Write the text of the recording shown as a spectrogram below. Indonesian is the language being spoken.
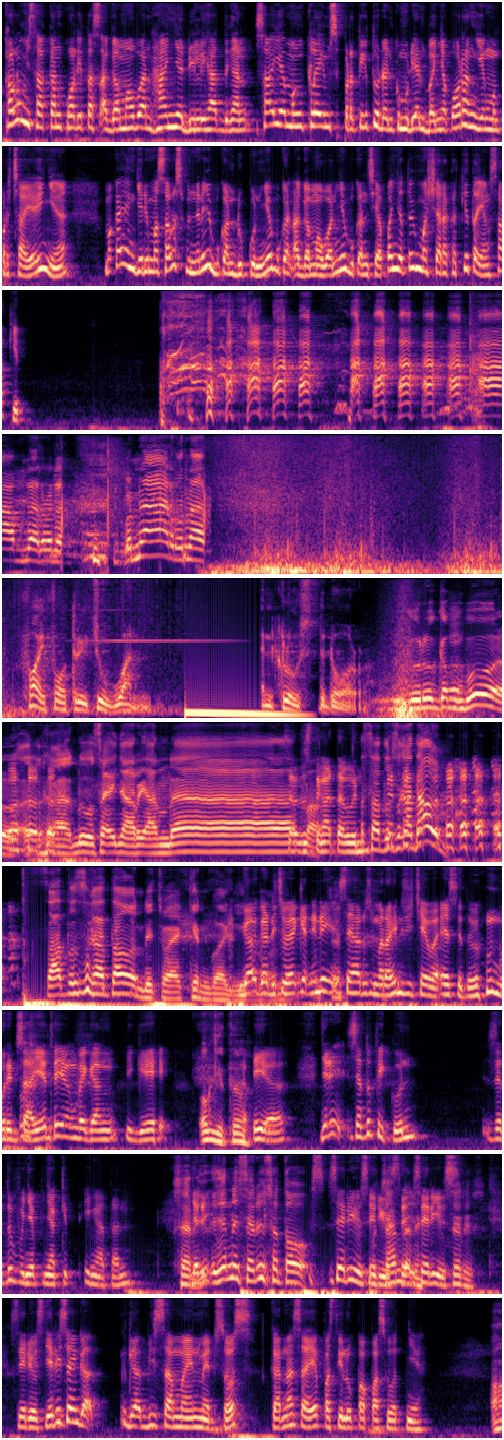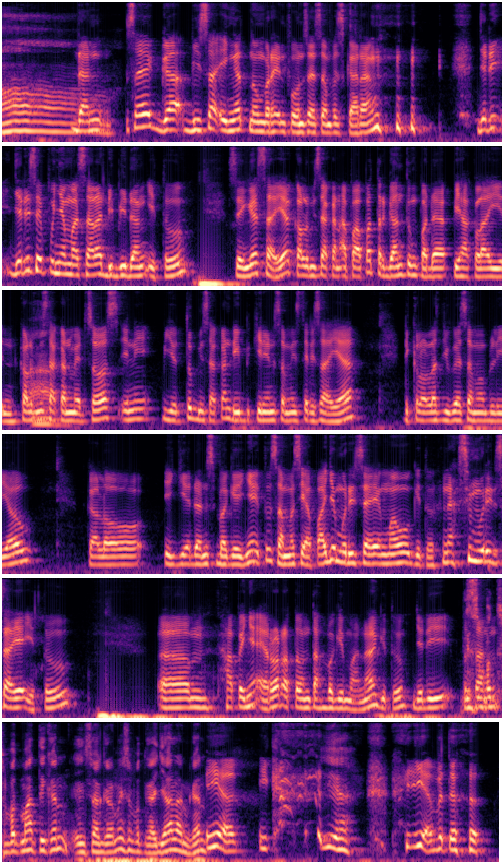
Kalau misalkan kualitas agamawan hanya dilihat dengan saya mengklaim seperti itu dan kemudian banyak orang yang mempercayainya, maka yang jadi masalah sebenarnya bukan dukunnya, bukan agamawannya, bukan siapanya, tapi masyarakat kita yang sakit. benar benar benar benar. Five, four, three, two, one, and close the door. Guru Gembul, aduh saya nyari anda Satu setengah tahun. Satu setengah tahun. Satu setengah tahun dicuekin gua lagi. Gak, gak dicuekin. Ini saya harus marahin si CWS itu, murid saya itu yang megang IG. Oh gitu. Iya. Jadi saya tuh pikun. Saya tuh punya penyakit ingatan. Serius? Jadi- ini serius atau Serius, serius, Bercanda se- nih? serius, Serius. serius. Jadi saya nggak nggak bisa main medsos karena saya pasti lupa passwordnya. Oh. Dan saya nggak bisa ingat nomor handphone saya sampai sekarang. jadi jadi saya punya masalah di bidang itu sehingga saya kalau misalkan apa-apa tergantung pada pihak lain. Kalau misalkan medsos ini YouTube misalkan dibikinin sama istri saya, dikelola juga sama beliau. Kalau IG dan sebagainya itu sama siapa aja murid saya yang mau gitu. Nah si murid saya itu em, HP-nya error atau entah bagaimana gitu. Jadi Dia pesan sempat sempat mati kan Instagramnya sempat nggak jalan kan? iya iya. iya betul.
